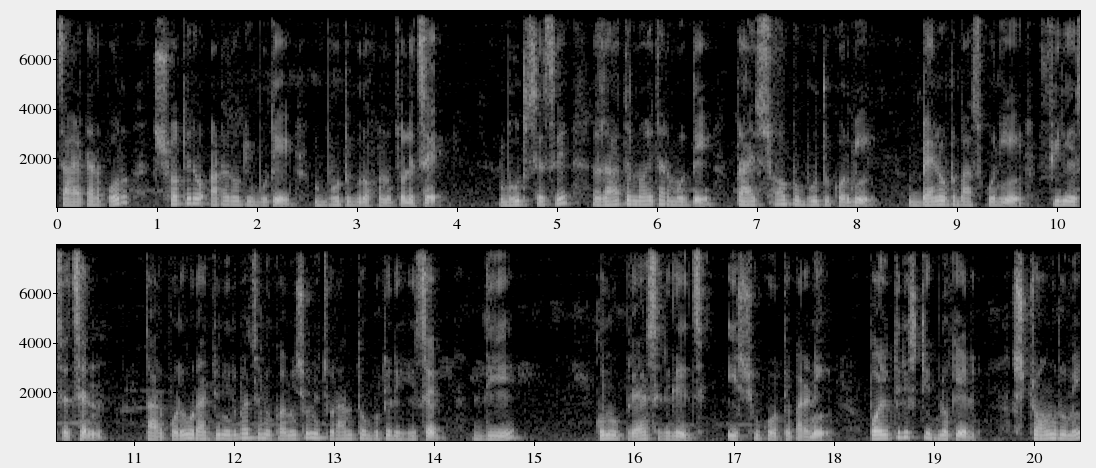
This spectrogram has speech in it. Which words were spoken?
চারটার পর সতেরো আঠারোটি বুথে ভোট গ্রহণ চলেছে। ভোট শেষে রাত নয়টার মধ্যে প্রায় সব ভোট কর্মী ব্যালট বাস্ক নিয়ে ফিরে এসেছেন। তারপরেও রাজ্য নির্বাচন কমিশন চূড়ান্ত ভোটের হিসেব দিয়ে কোনো প্রেস রিলিজ ইস্যু করতে পারেনি। পঁয়ত্রিশটি ব্লকের স্ট্রং রুমে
